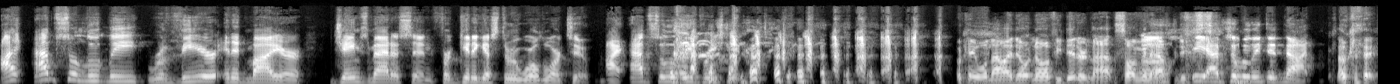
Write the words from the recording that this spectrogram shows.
I absolutely revere and admire James Madison for getting us through World War II. I absolutely appreciate it. okay, well now I don't know if he did or not, so I'm going to uh, have to do. He absolutely did not. Okay.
